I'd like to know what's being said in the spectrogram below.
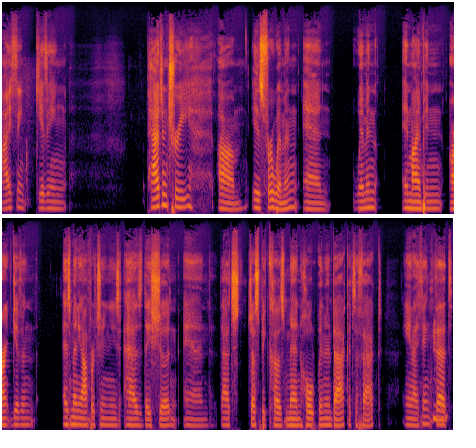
i think giving pageantry um, is for women and women in my opinion aren't given as many opportunities as they should and that's just because men hold women back. It's a fact. And i think hmm that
